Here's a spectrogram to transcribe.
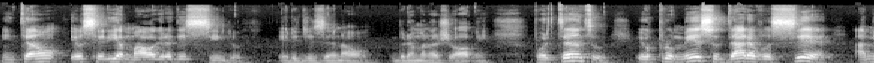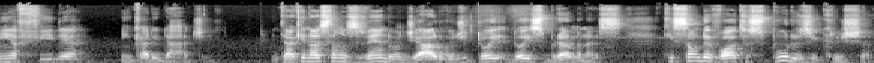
então eu seria mal agradecido, ele dizendo ao Brahmana jovem. Portanto, eu prometo dar a você a minha filha em caridade. Então aqui nós estamos vendo um diálogo de dois Brahmanas que são devotos puros de Krishna,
